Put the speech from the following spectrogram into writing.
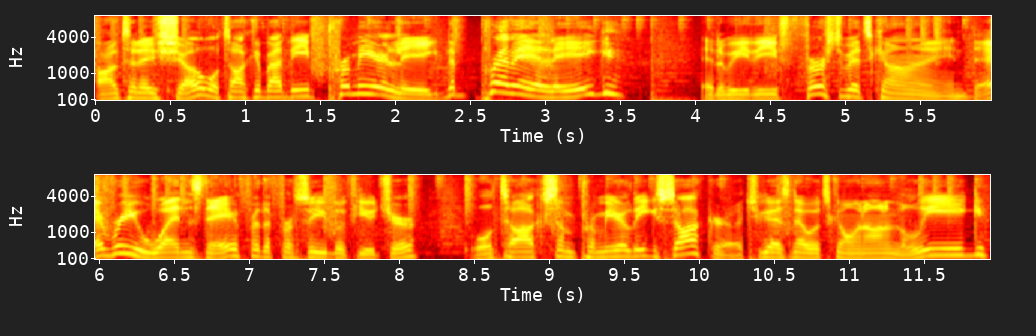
On today's show, we'll talk about the Premier League. The Premier League. It'll be the first of its kind every Wednesday for the foreseeable future. We'll talk some Premier League soccer, let you guys know what's going on in the league,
